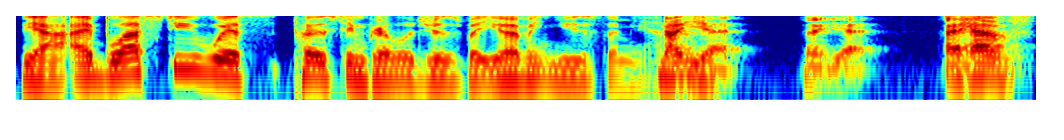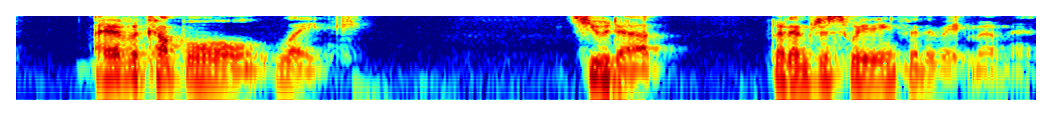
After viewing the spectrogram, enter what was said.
yeah, I blessed you with posting privileges, but you haven't used them yet. Not yet, not yet. I have I have a couple like queued up, but I'm just waiting for the right moment.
